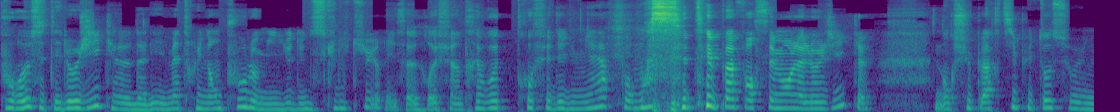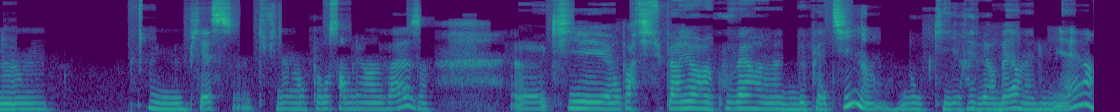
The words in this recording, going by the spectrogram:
pour eux, c'était logique euh, d'aller mettre une ampoule au milieu d'une sculpture et ça aurait fait un très beau trophée des Lumières. Pour moi, c'était pas forcément la logique. Donc, je suis partie plutôt sur une, une pièce qui finalement peut ressembler à un vase. qui est en partie supérieure couvert de platine, donc qui réverbère la lumière.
